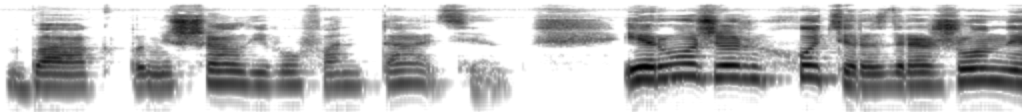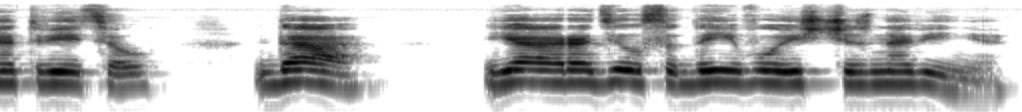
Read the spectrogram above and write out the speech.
Бак помешал его фантазиям, и Роджер, хоть и раздраженный, ответил «Да, я родился до его исчезновения».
